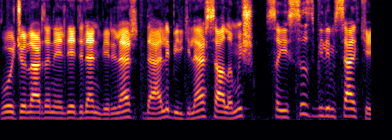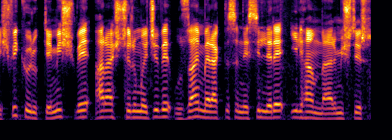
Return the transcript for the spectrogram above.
Voyager'lardan elde edilen veriler değerli bilgiler sağlamış, sayısız bilimsel keşfi körüklemiş ve araştırmacı ve uzay meraklısı nesillere ilham vermiştir.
